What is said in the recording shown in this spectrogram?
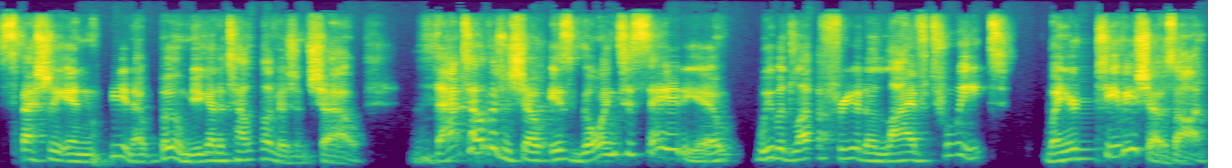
especially in you know boom you get a television show. That television show is going to say to you, we would love for you to live tweet when your TV show's on.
